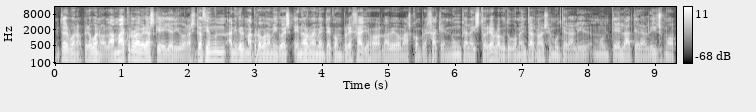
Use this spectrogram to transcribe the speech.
Entonces, bueno, pero bueno, la macro, la verdad es que ya digo, la situación a nivel macroeconómico es enormemente compleja. Yo la veo más compleja que nunca en la historia, lo que tú comentas, ¿no? Ese multilateralismo,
